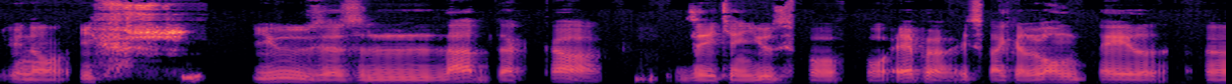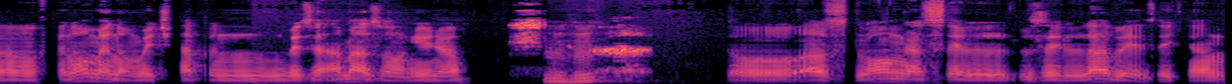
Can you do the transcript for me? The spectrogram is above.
you know, if users love the car, they can use for forever. It's like a long tail uh, phenomenon which happened with Amazon, you know. Mm-hmm. So as long as they they love it, they can,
